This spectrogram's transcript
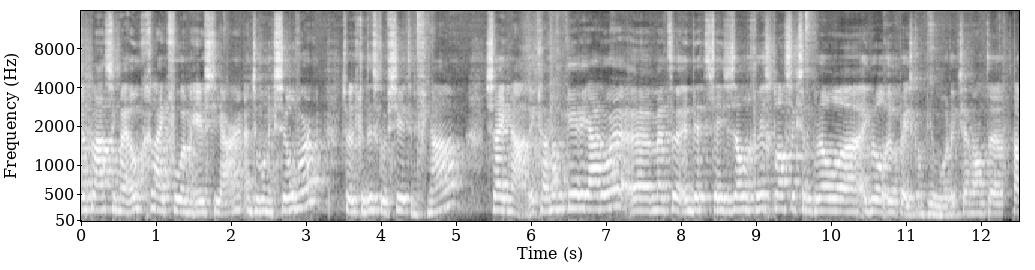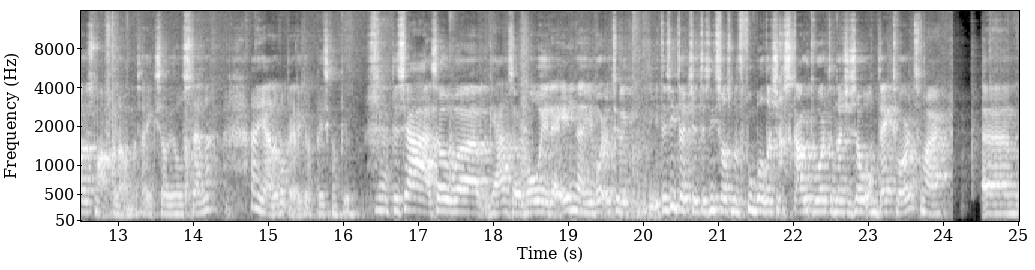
daar plaatste ik mij ook gelijk voor in mijn eerste jaar. En toen won ik zilver. Toen werd ik gedisqualificeerd in de finale. Toen zei ik, nou, ik ga nog een keer een jaar door uh, met, uh, in dit, dezezelfde gewichtsklasse. Ik zeg, ik wil, uh, ik wil Europees kampioen worden. Ik zeg, want het goud is me afgenomen, zei ik zo heel stellig. En ja, daarop werd ik Europees kampioen. Ja. Dus ja zo, ja, zo rol je erin. En je wordt natuurlijk, het is, niet dat je, het is niet zoals met voetbal dat je gescout wordt en dat je zo ontdekt wordt. Maar Um,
